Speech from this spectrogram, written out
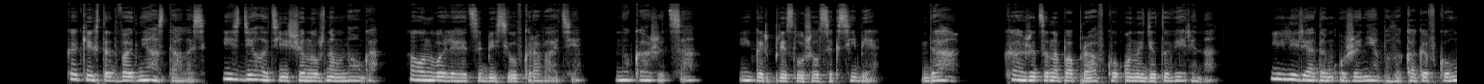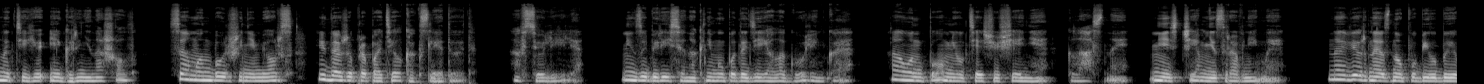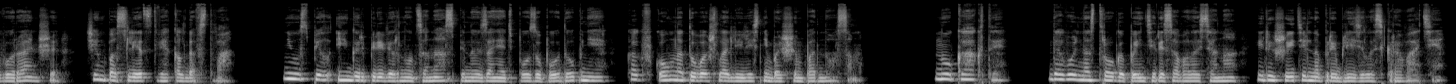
Каких-то два дня осталось, и сделать еще нужно много, а он валяется без сил в кровати. Но кажется, Игорь прислушался к себе. Да, Кажется, на поправку он идет уверенно. Лили рядом уже не было, как и в комнате ее Игорь не нашел. Сам он больше не мерз и даже пропотел как следует. А все Лиля. Не заберись она к нему под одеяло голенькая. А он помнил те ощущения, классные, ни с чем не сравнимые. Наверное, зноб убил бы его раньше, чем последствия колдовства. Не успел Игорь перевернуться на спину и занять позу поудобнее, как в комнату вошла Лили с небольшим подносом. «Ну как ты?» Довольно строго поинтересовалась она и решительно приблизилась к кровати.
